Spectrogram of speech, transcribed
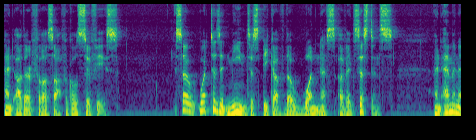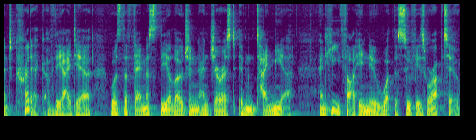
and other philosophical Sufis. So, what does it mean to speak of the oneness of existence? An eminent critic of the idea was the famous theologian and jurist Ibn Taymiyyah, and he thought he knew what the Sufis were up to.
